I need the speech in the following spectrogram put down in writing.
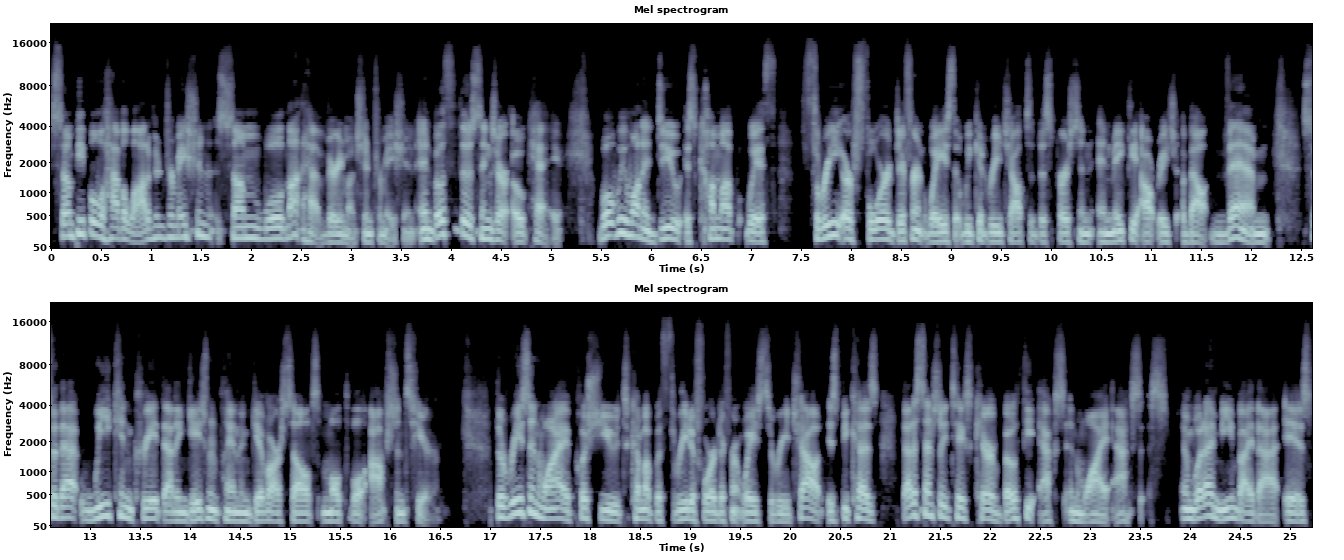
Some people will have a lot of information, some will not have very much information. And both of those things are okay. What we want to do is come up with three or four different ways that we could reach out to this person and make the outreach about them so that we can create that engagement plan and give ourselves multiple options here. The reason why I push you to come up with three to four different ways to reach out is because that essentially takes care of both the X and Y axis. And what I mean by that is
